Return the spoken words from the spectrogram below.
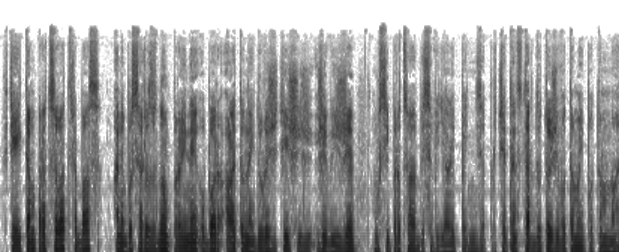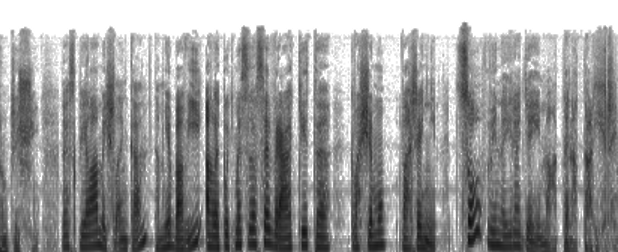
chtějí tam pracovat třeba, anebo se rozhodnou pro jiný obor, ale to nejdůležitější, že ví, že musí pracovat, aby si vydělali peníze, protože ten start do toho života mají potom mnohem těžší. To je skvělá myšlenka, ta mě baví, ale pojďme se zase vrátit k vašemu vaření. Co vy nejraději máte na talíři?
